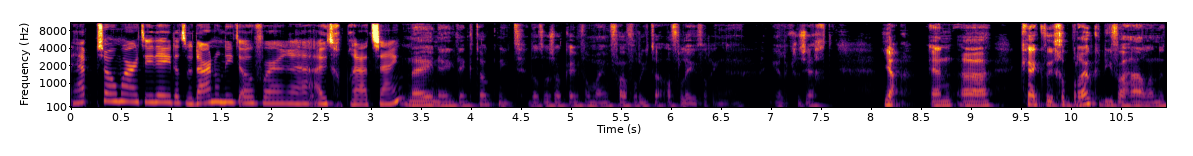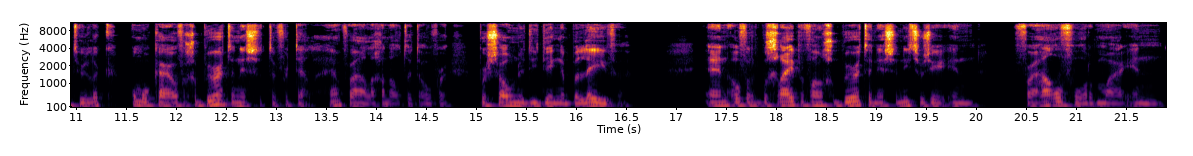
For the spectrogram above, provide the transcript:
heb zomaar het idee dat we daar nog niet over eh, uitgepraat zijn. nee, nee, ik denk het ook niet. Dat was ook een van mijn favoriete afleveringen, eerlijk gezegd. Ja, en eh, kijk, we gebruiken die verhalen natuurlijk om elkaar over gebeurtenissen te vertellen. Hè. Verhalen gaan altijd over personen die dingen beleven. En over het begrijpen van gebeurtenissen, niet zozeer in verhaalvorm, maar in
